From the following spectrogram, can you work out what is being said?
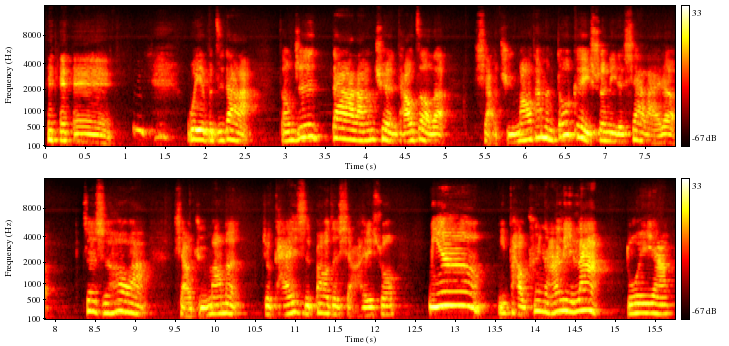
嘿嘿嘿，我也不知道啦。总之，大狼犬逃走了，小橘猫它们都可以顺利的下来了。这时候啊。小橘猫们就开始抱着小黑说：“喵，你跑去哪里啦？对呀，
